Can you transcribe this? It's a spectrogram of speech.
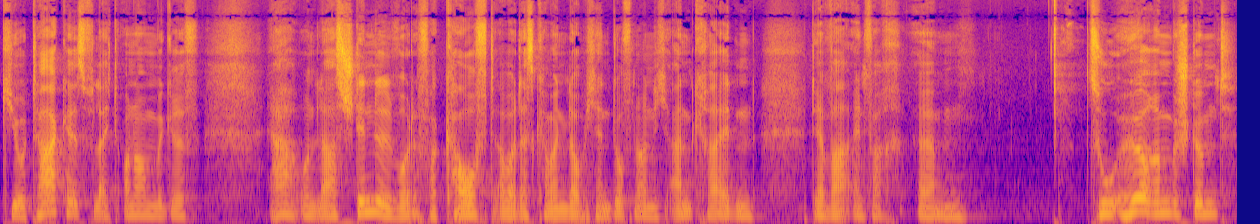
Kiyotake ist vielleicht auch noch ein Begriff. Ja, und Lars Stindl wurde verkauft, aber das kann man, glaube ich, Herrn Duff noch nicht ankreiden. Der war einfach ähm, zu höherem bestimmt.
